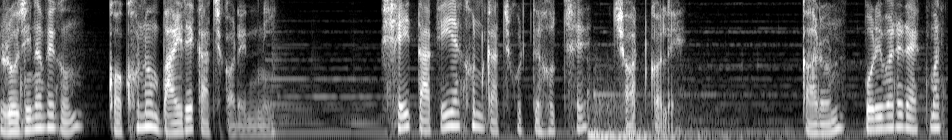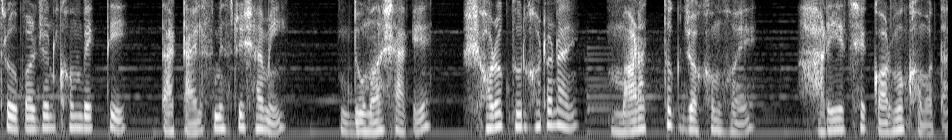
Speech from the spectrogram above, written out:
রোজিনা বেগম কখনো বাইরে কাজ করেননি। সেই তাকেই এখন কাজ করতে হচ্ছে চটকলে কারণ পরিবারের একমাত্র উপার্জনক্ষম ব্যক্তি তার টাইলস মিস্ত্রি স্বামী দু মাস আগে সড়ক দুর্ঘটনায় মারাত্মক জখম হয়ে হারিয়েছে কর্মক্ষমতা।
